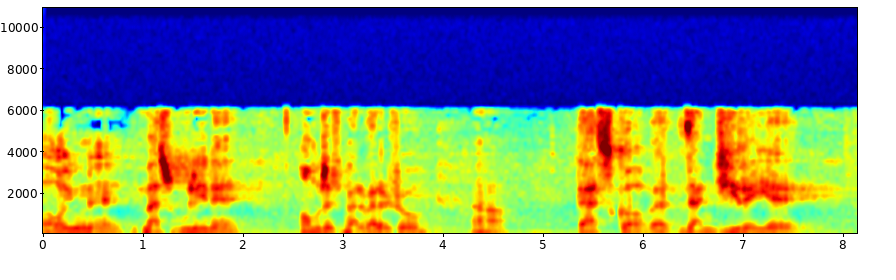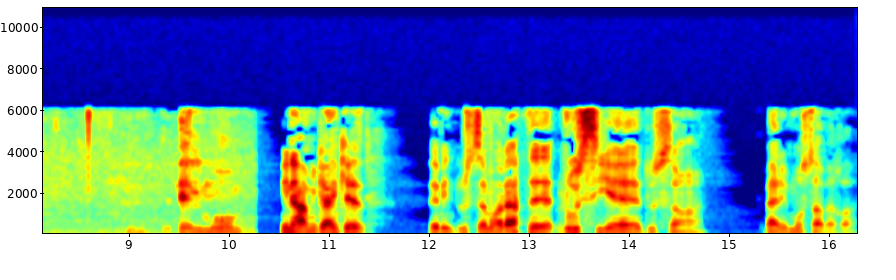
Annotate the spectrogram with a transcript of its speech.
آقایون مسئولین آموزش پرورش و آها. دستگاه و زنجیره علم و اینا هم میگن که ببین دوست ما رفته روسیه دوستان برای مسابقات.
